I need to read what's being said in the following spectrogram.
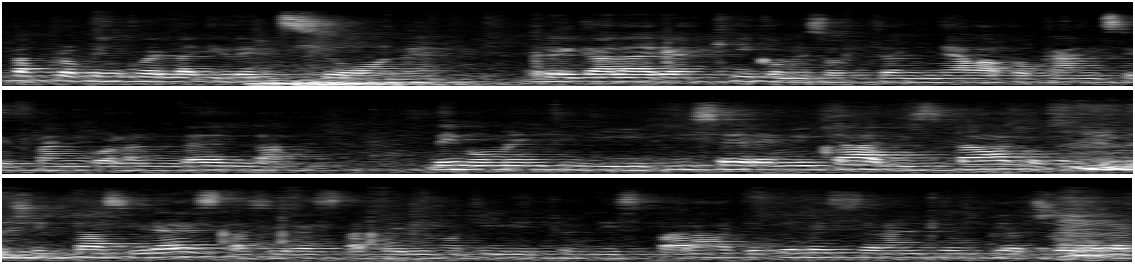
va proprio in quella direzione, regalare a chi, come sottolineava poc'anzi Franco Landella, dei momenti di, di serenità, di svago, perché in città si resta, si resta per i motivi più disparati e deve essere anche un piacere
